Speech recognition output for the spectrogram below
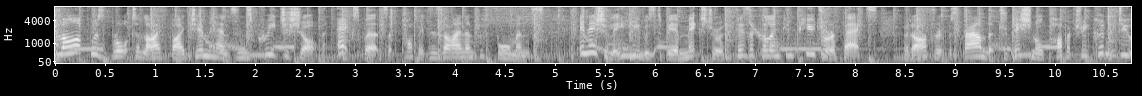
Blarp was brought to life by Jim Henson's Creature Shop, experts at puppet design and performance. Initially, he was to be a mixture of physical and computer effects, but after it was found that traditional puppetry couldn't do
